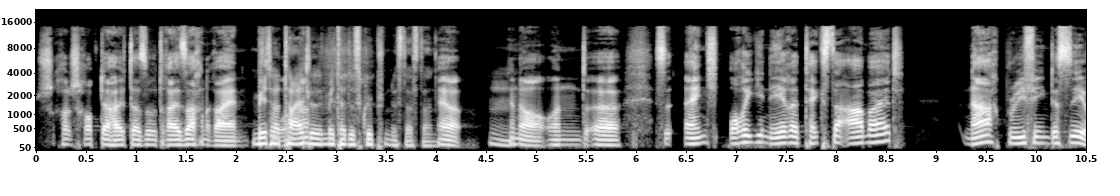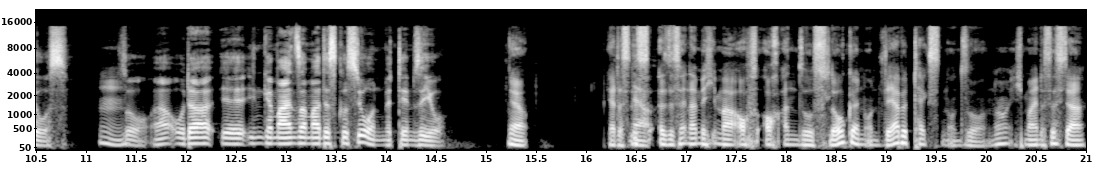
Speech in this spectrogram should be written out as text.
schraubt er halt da so drei Sachen rein. Meta-Title, so, ne? Meta-Description ist das dann. Ja, mhm. genau. Und äh, ist eigentlich originäre Texterarbeit, nach Briefing des SEOs. Mhm. So, ja, oder äh, in gemeinsamer Diskussion mit dem SEO. Ja. Ja, das ist, also das erinnert mich immer auch, auch an so Slogan und Werbetexten und so. Ne? Ich meine, das ist ja,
